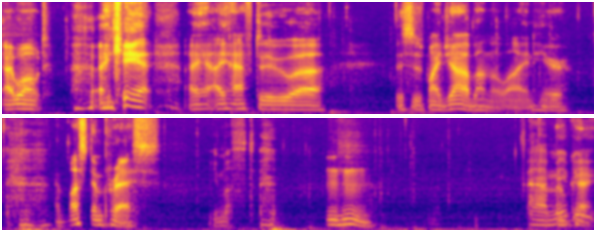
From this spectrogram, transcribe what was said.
I won't. I can't. I I have to uh this is my job on the line here. I must impress. you must. mm-hmm. Uh, maybe Okay.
